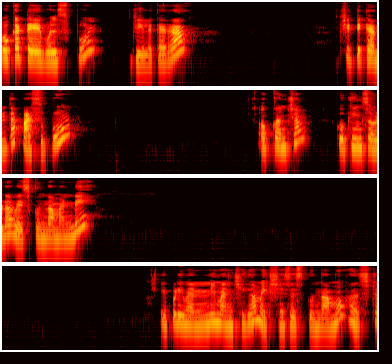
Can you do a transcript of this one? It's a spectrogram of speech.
ఒక టేబుల్ స్పూన్ జీలకర్ర. చిటికంత పసుపు. ఒక కొంచెం కుకింగ్ సోడా వేసుకుందామండి. ఇప్పుడు ఇవన్నీ మంచిగా మిక్స్ చేసేసుకుందాము ఫస్ట్.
